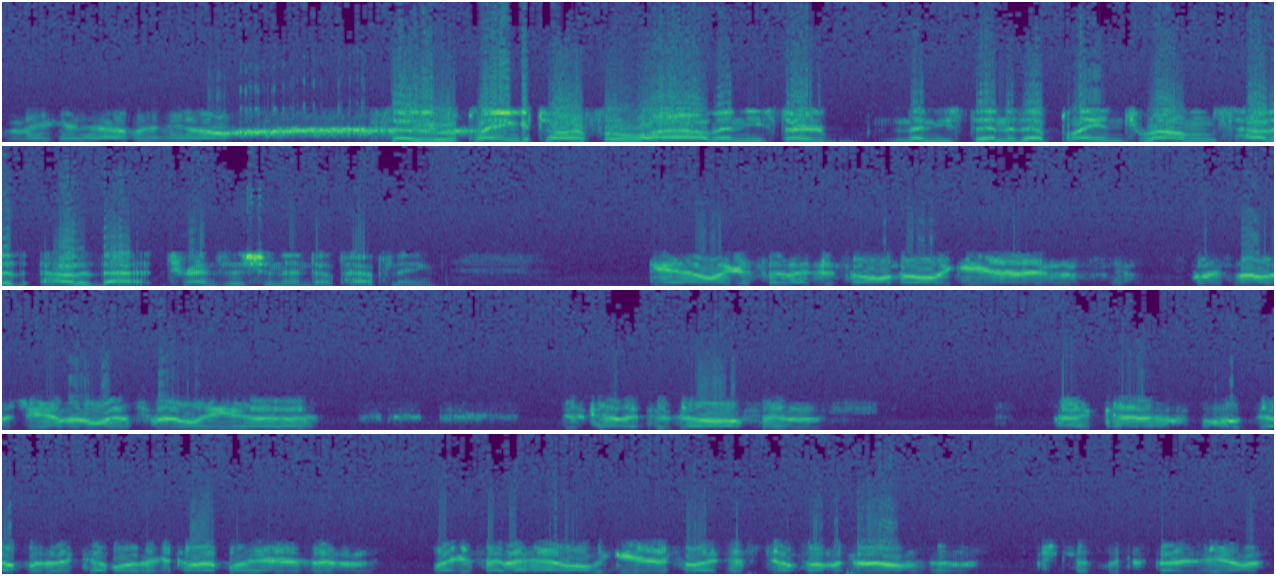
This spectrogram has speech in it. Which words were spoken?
But make it happen, you know. so you were playing guitar for a while, then you started, then you ended up playing drums. How did how did that transition end up happening? Yeah, like I said, I just owned all the gear, and the person I was jamming with really uh, just kind of took off, and I kind of hooked up with a couple other guitar players, and like I said, I had all the gear, so I just jumped on the drums and simply just started jamming.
